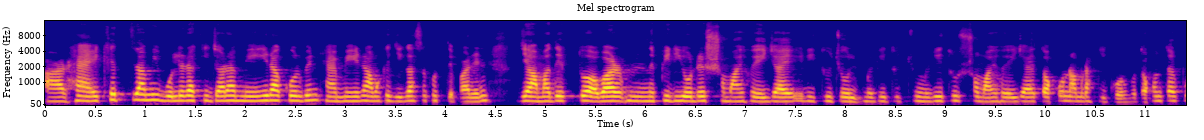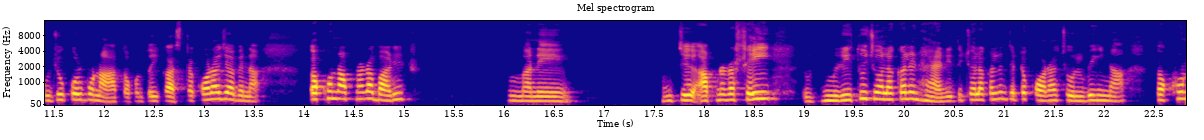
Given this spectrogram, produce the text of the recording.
আর হ্যাঁ এক্ষেত্রে আমি বলে রাখি, যারা মেয়েরা করবেন হ্যাঁ মেয়েরা আমাকে জিজ্ঞাসা করতে পারেন যে, আমাদের তো আবার পিরিয়ডের সময় হয়ে যায়, ঋতু চল, ঋতু ঋতুর সময় হয়ে যায়, তখন আমরা কি করব? তখন তো আর পুজো করব না, তখন তো এই কাজটা করা যাবে না। তখন আপনারা বাড়ির মানে যে, আপনারা সেই ঋতু চলাকালীন হ্যাঁ ঋতু চলাকালীন তো এটা করা চলবেই না, তখন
